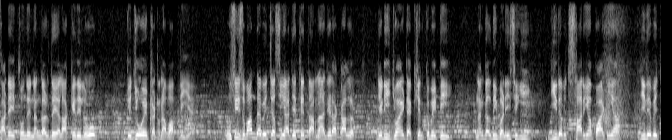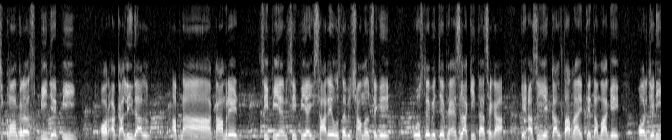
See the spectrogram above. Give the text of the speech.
ਸਾਡੇ ਇੱਥੋਂ ਦੇ ਨੰਗਲ ਦੇ ਇਲਾਕੇ ਦੇ ਲੋਕ ਕਿ ਜੋ ਇਹ ਘਟਨਾ ਵਾਪਰੀ ਹੈ। ਉਸੇ ਸਬੰਧ ਦੇ ਵਿੱਚ ਅਸੀਂ ਅੱਜ ਇੱਥੇ ਧਰਨਾ ਜਿਹੜਾ ਕੱਲ ਜਿਹੜੀ ਜੁਆਇੰਟ ਐਕਸ਼ਨ ਕਮੇਟੀ ਨੰਗਲ ਦੀ ਬਣੀ ਸੀਗੀ, ਜਿਹਦੇ ਵਿੱਚ ਸਾਰੀਆਂ ਪਾਰਟੀਆਂ, ਜਿਹਦੇ ਵਿੱਚ ਕਾਂਗਰਸ, ਬੀਜੇਪੀ ਔਰ ਅਕਾਲੀ ਦਲ, ਆਪਣਾ ਕਾਮਰੇਡ, ਸੀਪੀਐਮ, ਸੀਪੀਆਈ ਸਾਰੇ ਉਸ ਦੇ ਵਿੱਚ ਸ਼ਾਮਲ ਸੀਗੇ। ਉਸ ਦੇ ਵਿੱਚ ਇਹ ਫੈਸਲਾ ਕੀਤਾ ਸੀਗਾ ਕਿ ਅਸੀਂ ਇਹ ਕੱਲ ਧਰਨਾ ਇੱਥੇ ਦਵਾਂਗੇ ਔਰ ਜਿਹੜੀ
